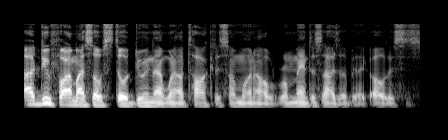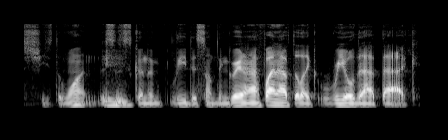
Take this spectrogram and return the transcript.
I do find myself still doing that when I'll talk to someone, I'll romanticize, I'll be like, oh, this is she's the one. This is gonna lead to something great. And I find I have to like reel that back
